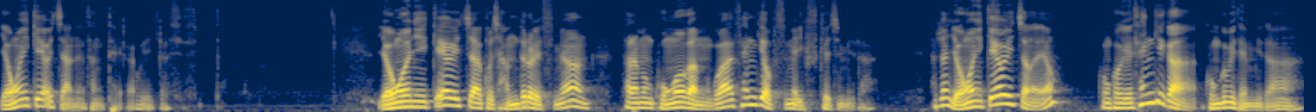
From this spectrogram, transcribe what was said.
영원히 깨어있지 않은 상태라고 얘기할 수 있습니다. 영원히 깨어있지 않고 잠들어 있으면 사람은 공허감과 생기 없음에 익숙해집니다. 하지만 영원히 깨어 있잖아요. 그럼 거기에 생기가 공급이 됩니다.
